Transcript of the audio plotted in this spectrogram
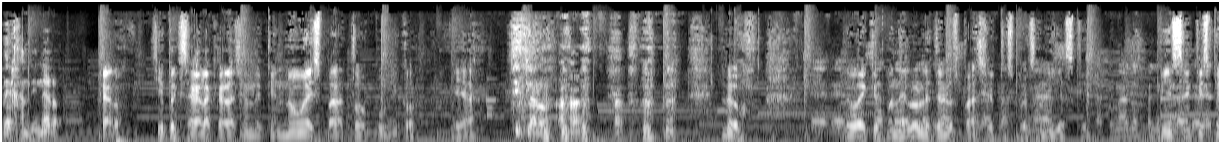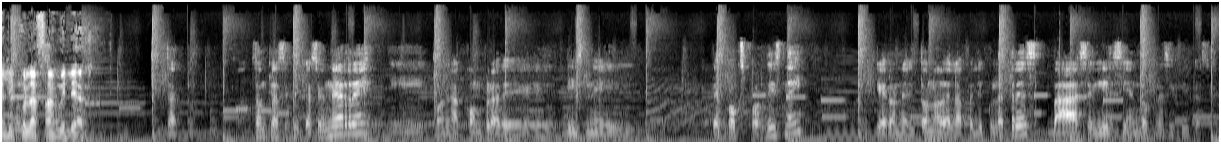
dejan dinero. Claro, siempre que se haga la aclaración de que no es para todo público, que ya. Sí, claro. Ajá, ajá. Luego. Eh, Luego hay que poner los letreros para ciertas personillas que piensan que es película familiar. Exacto. Son clasificación R y con la compra de Disney, de Fox por Disney, dijeron el tono de la película 3 va a seguir siendo clasificación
